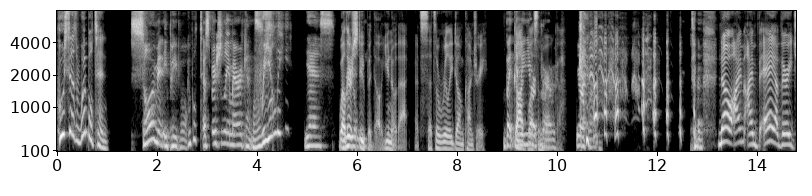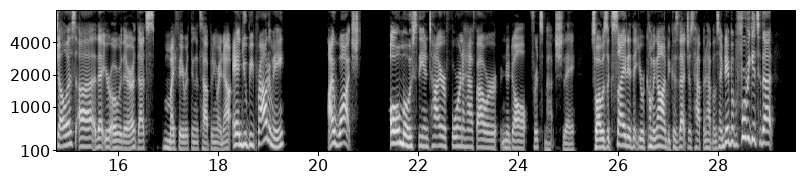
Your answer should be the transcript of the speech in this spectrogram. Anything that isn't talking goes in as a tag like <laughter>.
who says Wimbledon? So many people, Wimbledon. especially Americans. Really? Yes. Well, they're stupid, though. You know that. That's that's a really dumb country. But I God mean, you're bless. America. <laughs> <laughs> No, I'm I'm a I'm very jealous uh, that you're over there. That's my favorite thing that's happening right now. And you'd be proud of me. I watched almost the entire four and a half hour Nadal Fritz match today. So I was excited that you were coming on because that just happened to happen on the same day. But before we get to that,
